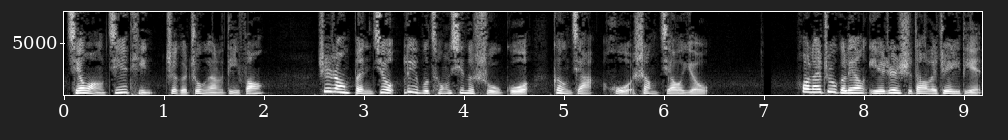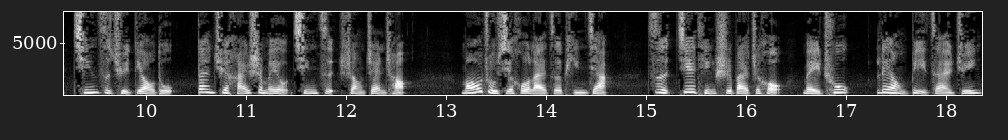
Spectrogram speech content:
前往街亭这个重要的地方。这让本就力不从心的蜀国更加火上浇油。后来诸葛亮也认识到了这一点，亲自去调度，但却还是没有亲自上战场。毛主席后来则评价：自街亭失败之后，每出量必在军。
